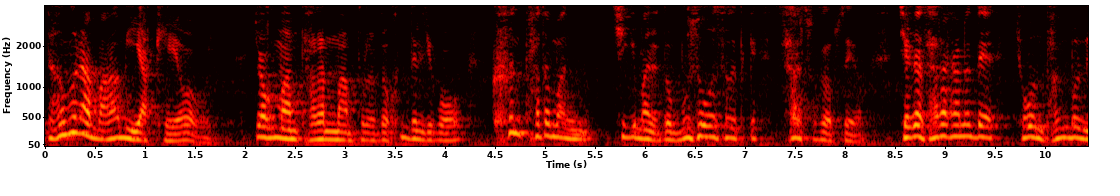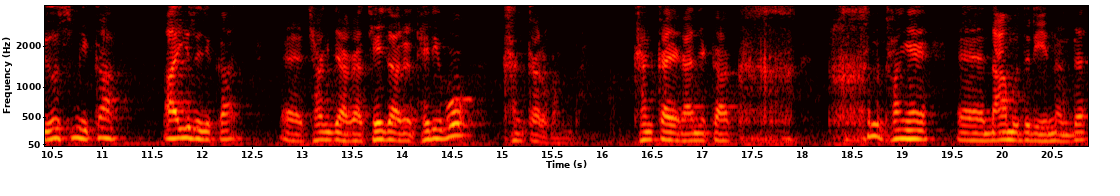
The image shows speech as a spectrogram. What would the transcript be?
너무나 마음이 약해요. 조그만 바람만 불어도 흔들리고 큰 파도만 치기만 해도 무서워서 어떻게 살 수가 없어요. 제가 살아가는데 좋은 방법이 없습니까? 아 이러니까 에, 장자가 제자를 데리고 강가로 갑니다. 강가에 가니까 큰 강에 에, 나무들이 있는데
